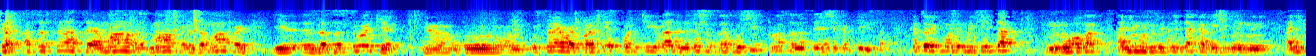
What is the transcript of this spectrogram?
как ассоциация мафы, мафы за мафы и э, за застройки, э, устраивает протест под Киевраду для того, чтобы заглушить просто настоящих активистов, которых может быть не так много, они может быть не так объединены, они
